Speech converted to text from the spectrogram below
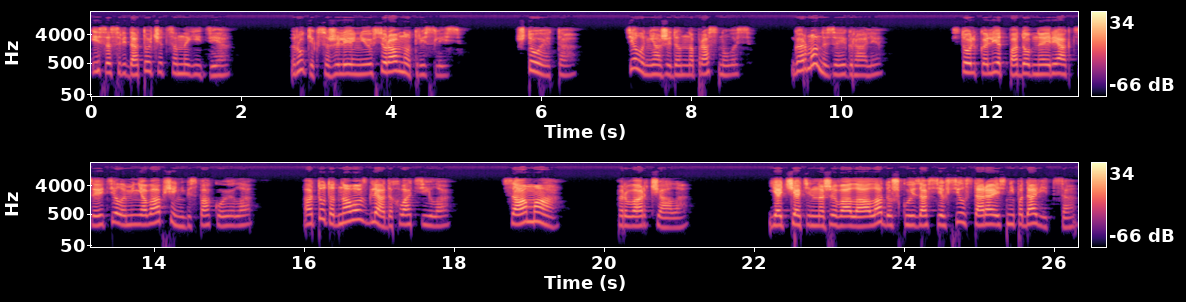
и сосредоточиться на еде. Руки, к сожалению, все равно тряслись. Что это? Тело неожиданно проснулось. Гормоны заиграли. Столько лет подобная реакция тела меня вообще не беспокоила. А тут одного взгляда хватило. «Сама!» – проворчала. Я тщательно жевала оладушку изо всех сил, стараясь не подавиться.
